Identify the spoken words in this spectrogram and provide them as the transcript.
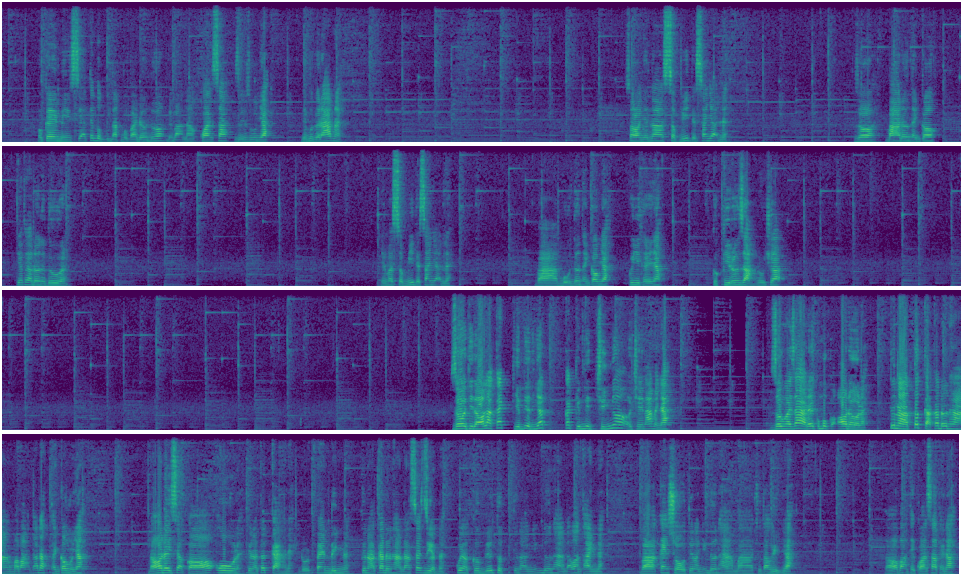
Ok, mình sẽ tiếp tục đặt một vài đơn nữa để bạn quan sát, giữ du nha nhấn vào graph này. Sau đó nhấn uh, submit để xác nhận này. Rồi ba đơn thành công. Tiếp theo đơn thứ tư này. Nhấn vào submit để xác nhận này. Và bốn đơn thành công nha. Cứ như thế nha. Cực kỳ đơn giản đúng chưa ạ? Rồi thì đó là cách kiếm tiền thứ nhất, cách kiếm tiền chính ờ, ở trên app này nha. Rồi ngoài ra ở đây có một order này, tức là tất cả các đơn hàng mà bạn đã đặt thành công rồi nha. Đó ở đây sẽ có ô này, tức là tất cả này, rồi pending này, tức là các đơn hàng đang xét duyệt này, cũng là cơm liên tục, tức là những đơn hàng đã hoàn thành này. Và cancel tức là những đơn hàng mà chúng ta hủy nha. Đó bạn thể quan sát thế này.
